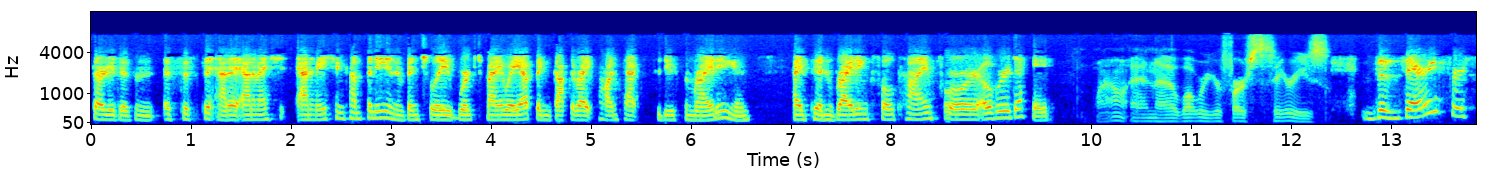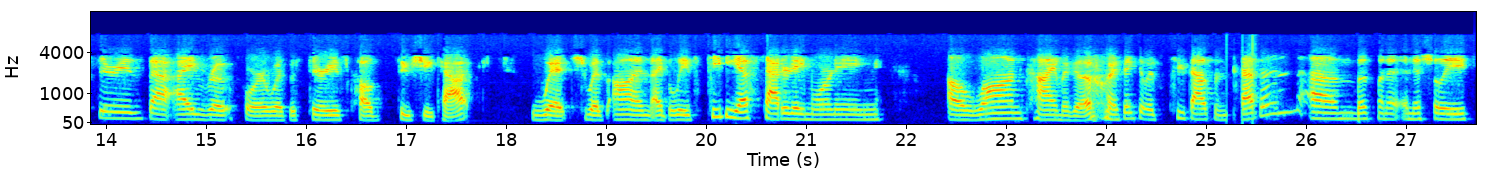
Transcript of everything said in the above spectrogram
started as an assistant at an animation, animation company and eventually worked my way up and got the right contacts to do some writing and I've been writing full time for over a decade. Wow. And uh, what were your first series? The very first series that I wrote for was a series called Sushi Cat, which was on, I believe, CBS Saturday morning a long time ago. I think it was 2007 um, was when it initially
